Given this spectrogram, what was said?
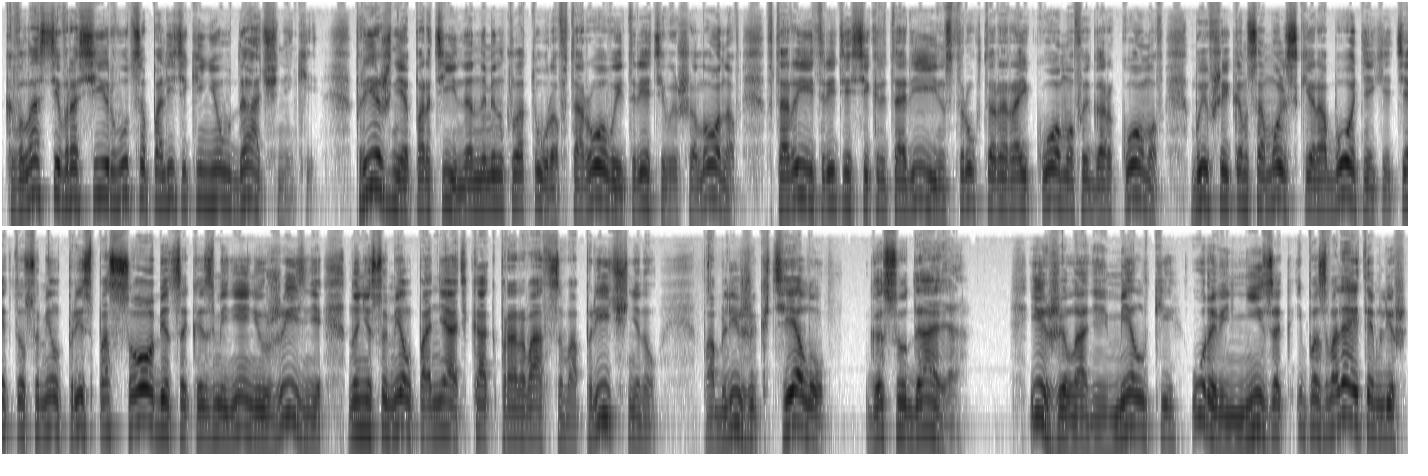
К власти в России рвутся политики-неудачники. Прежняя партийная номенклатура второго и третьего эшелонов, вторые и третьи секретари, инструкторы райкомов и горкомов, бывшие комсомольские работники, те, кто сумел приспособиться к изменению жизни, но не сумел понять, как прорваться в опричнину, поближе к телу государя. Их желания мелкие, уровень низок и позволяет им лишь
